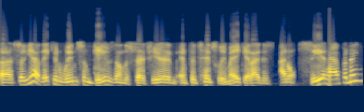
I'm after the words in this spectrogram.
Uh, so yeah, they can win some games down the stretch here and, and potentially make it. I just I don't see it happening,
